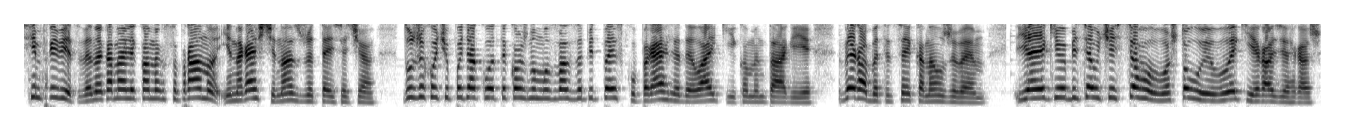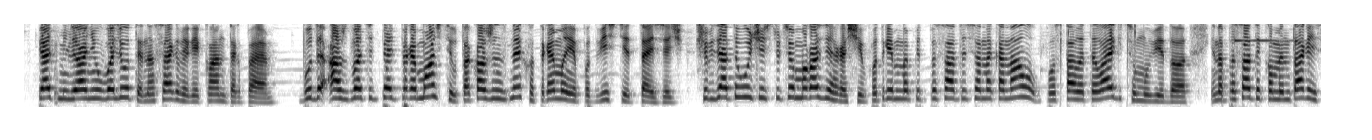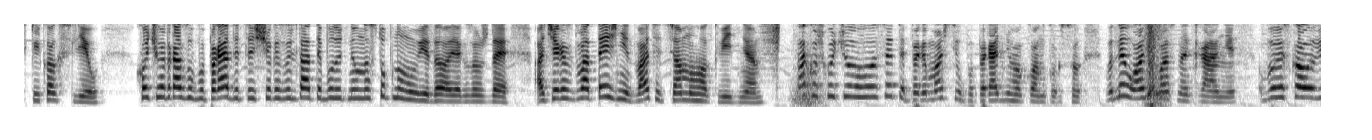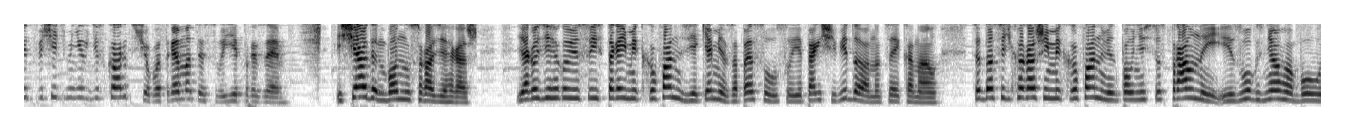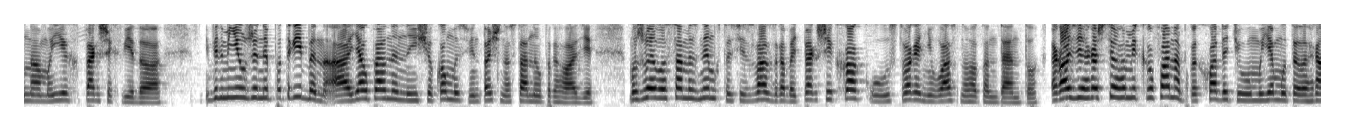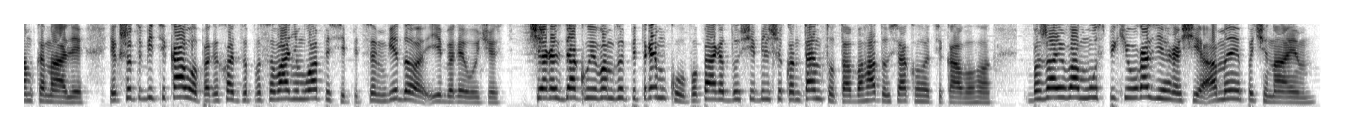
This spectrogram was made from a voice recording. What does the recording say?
Всім привіт! Ви на каналі Конор Сопрано і нарешті нас вже тисяча. Дуже хочу подякувати кожному з вас за підписку, перегляди, лайки і коментарі. Ви робите цей канал живим. Я, як і обіцяв, честь цього влаштовую великий розіграш: 5 мільйонів валюти на сервері ClanTRP. Буде аж 25 переможців, та кожен з них отримає по 200 тисяч. Щоб взяти участь у цьому розіграші, потрібно підписатися на канал, поставити лайк цьому відео і написати коментарі з кількох слів. Хочу одразу попередити, що результати будуть не в наступному відео, як завжди, а через два тижні, 27 квітня. Також хочу оголосити переможців попереднього конкурсу. Вони ось у вас на екрані. Обов'язково відпишіть мені в Discord, щоб отримати свої призи. І ще один бонус розіграш. Я розіграю свій старий мікрофон, з яким я записував свої перші відео на цей канал. Це досить хороший мікрофон, він повністю справний, і звук з нього був на моїх перших відео. Він мені вже не потрібен, а я впевнений, що комусь він точно стане у пригоді. Можливо, саме з ним хтось із вас зробить перший крок у створенні власного контенту. Розіграш цього мікрофона проходить у моєму телеграм-каналі. Якщо тобі цікаво, переходь за посиланням в описі під цим відео і бери участь. Ще раз дякую вам за підтримку. Попереду ще більше контенту та багато всякого цікавого. Бажаю вам успіхів у розіграші, а ми починаємо.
